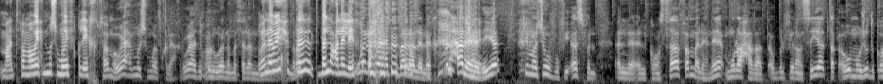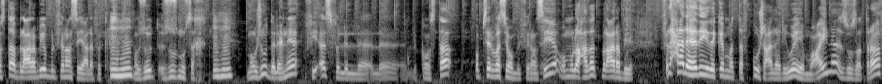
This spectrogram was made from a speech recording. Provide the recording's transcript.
معناتها فما واحد مش موافق الآخر فما واحد مش موافق الآخر واحد يقول آه. وأنا مثلا ولا واحد. تبل على الآخر ولا واحد تبال على الآخر في الحالة هذه كما نشوفوا في أسفل ال- ال constat فما لهنا ملاحظات أو بالفرنسية هو موجود ال constat بالعربية وبالفرنسية على فكرة. موجود زوز نسخ. موجودة لهنا في أسفل ال- ال- ال constat observations بالفرنسية وملاحظات بالعربية في الحالة هذه إذا كان ما اتفقوش على رواية معينة زوز أطراف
